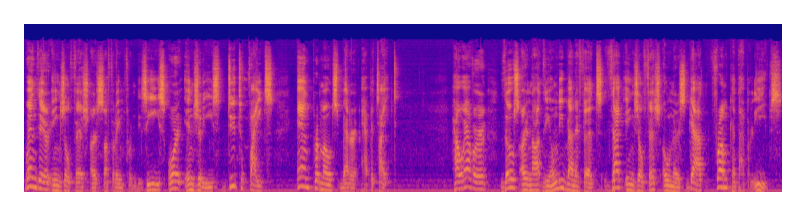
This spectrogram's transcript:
when their angelfish are suffering from disease or injuries due to fights and promotes better appetite. However, those are not the only benefits that angelfish owners get from catappa leaves.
